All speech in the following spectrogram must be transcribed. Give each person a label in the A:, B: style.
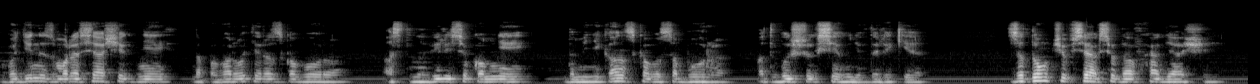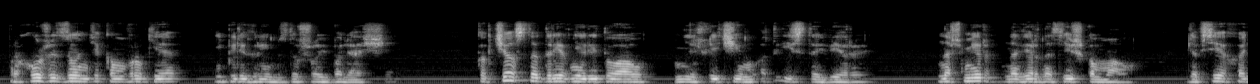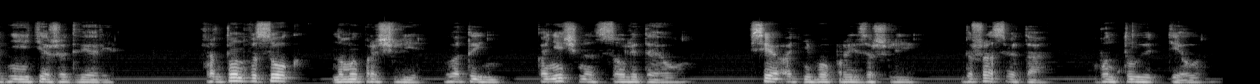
A: В один из моросящих дней на повороте разговора Остановились у камней Доминиканского собора От высших сил невдалеке. Задумчив всяк сюда входящий, Прохожий зонтиком в руке И пилигрим с душой болящий. Как часто древний ритуал Неотличим от истой веры. Наш мир, наверно, слишком мал, Для всех одни и те же двери. Фронтон высок, но мы прочли Латынь, конечно, соли Део. Все от него произошли. Душа свята, бунтует тело.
